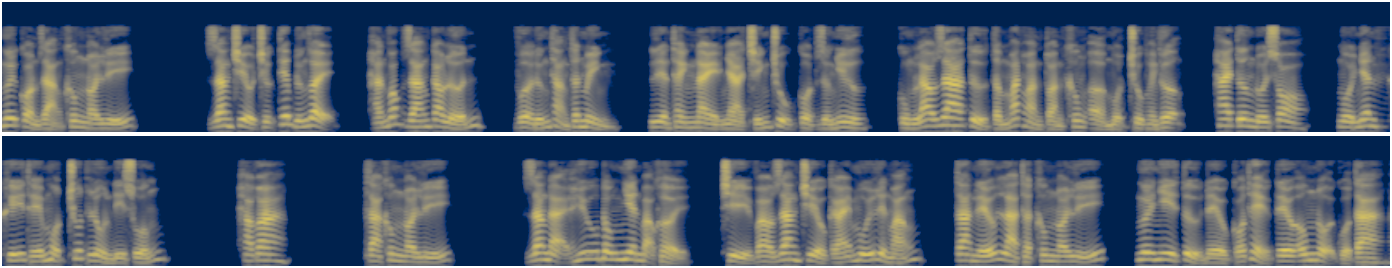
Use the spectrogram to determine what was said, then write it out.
ngươi còn giảng không nói lý. Giang Triều trực tiếp đứng dậy, hắn vóc dáng cao lớn, vừa đứng thẳng thân mình, liền thành này nhà chính trụ cột dường như, cùng lao ra tử tầm mắt hoàn toàn không ở một trục hành thượng, hai tương đối so, ngồi nhân khí thế một chút lùn đi xuống. Hà hoa! Ta không nói lý. Giang đại hữu đông nhiên bạo khởi, chỉ vào giang triều cái mũi liền mắng, ta nếu là thật không nói lý, ngươi nhi tử đều có thể kêu ông nội của ta.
